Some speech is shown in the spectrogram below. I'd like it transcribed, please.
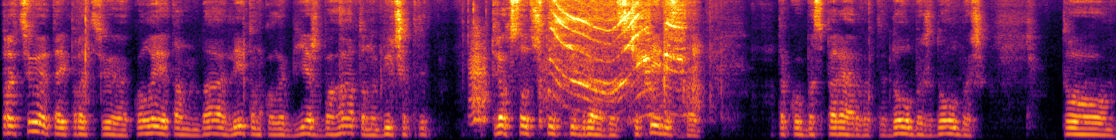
працює та й працює. Коли там, да, літом, коли б'єш багато, ну більше 300 штук підряд, десь 400, таку без перерви, ти долбиш, долбиш то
